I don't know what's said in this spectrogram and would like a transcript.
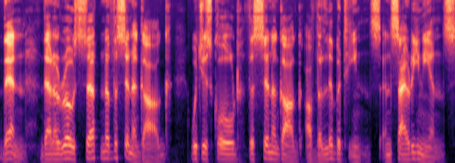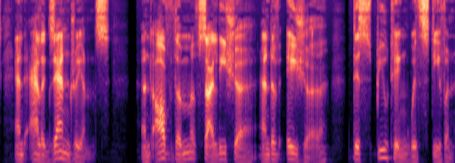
Then there arose certain of the synagogue, which is called the synagogue of the Libertines and Cyrenians and Alexandrians, and of them of Cilicia and of Asia, disputing with Stephen.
